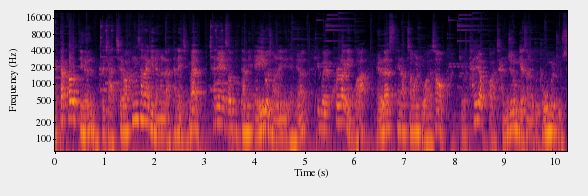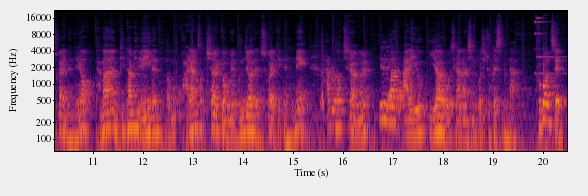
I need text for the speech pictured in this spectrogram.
베타카로틴은 그 자체로 항산화 기능을 나타내지만 체내에서 비타민 A로 전환이 되면 피부의 콜라겐과 엘라스틴 합성을 도와서 피부 탄력과 잔주름 개선에도 도움을 줄 수가 있는데요. 다만 비타민 A는 너무 과량 섭취할 경우에 문제가 될 수가 있기 때문에 하루 섭취량을 1만 IU 이하로 제한하시는 것이 좋겠습니다. 두 번째,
